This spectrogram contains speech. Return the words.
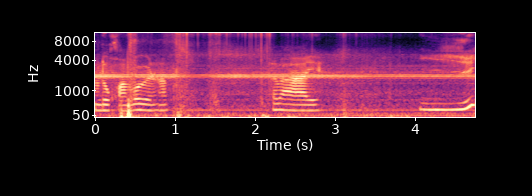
มาดูความเวอร์นะครับ บ๊ายบายยี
